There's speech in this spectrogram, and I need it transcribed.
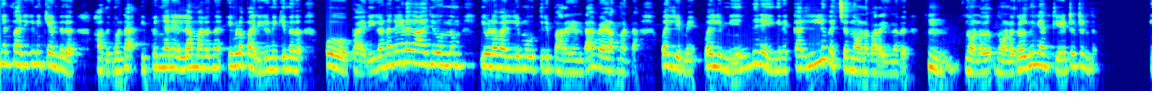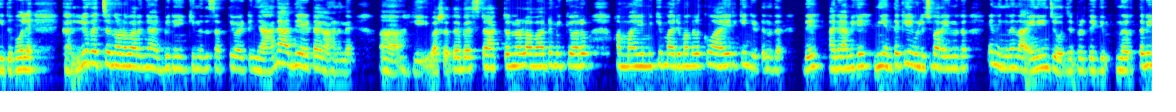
ഞാൻ പരിഗണിക്കേണ്ടത്? അതുകൊണ്ടാണ് ഇപ്പം ഞാൻ എല്ലാം മറന്ന് ഇവളെ പരിഗണിക്കുന്നത്. ഓ പരിഗണനയുടെ കാര്യമൊന്നും ഇവിടെ വല്യമ്മ ഒത്തിരി പറയണ്ട വേളം വേണ്ട വല്യമ്മേ വല്യമ്മ എന്തിനാ ഇങ്ങനെ കല്ല് വെച്ചെന്നോണ പറയുന്നത്? നുണ നിന്ന് ഞാൻ കേട്ടിട്ടുണ്ട്. ഇതുപോലെ കല്ലു വെച്ചെന്നോണ പറഞ്ഞ് അഭിനയിക്കുന്നത് സത്യമായിട്ട് ഞാൻ ആദ്യമായിട്ടാണ് കാണുന്നത് ആ ഈ വർഷത്തെ ബെസ്റ്റ് ആക്ടറിനുള്ള അവാർഡ് മിക്കവാറും അമ്മായിയമ്മയ്ക്കും മരുമകൾക്കും ആയിരിക്കും കിട്ടുന്നത്. ദേ അനാമികെ നീ എന്തൊക്കെയാ വിളിച്ചു പറയുന്നത്? എന്നിങ്ങനെ നയനിയും ചോദിച്ചപ്പോഴത്തേക്കും നിർത്തടി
